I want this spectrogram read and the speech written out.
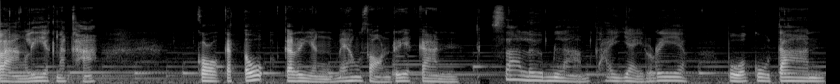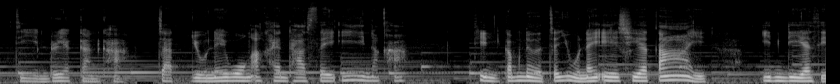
กลางเรียกนะคะกรอกระโตะกะเหรี่ยงแม่ห้องสอนเรียกกันซาเลิมหลามไทยใหญ่เรียก ปัวกูตานจีนเรียกกันค่ะ จัดอยู่ในวงอะแคนทาเซอีนะคะ ถิ่นกำเนิดจะอยู่ในเอเชียใต้ อินเดียศรี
